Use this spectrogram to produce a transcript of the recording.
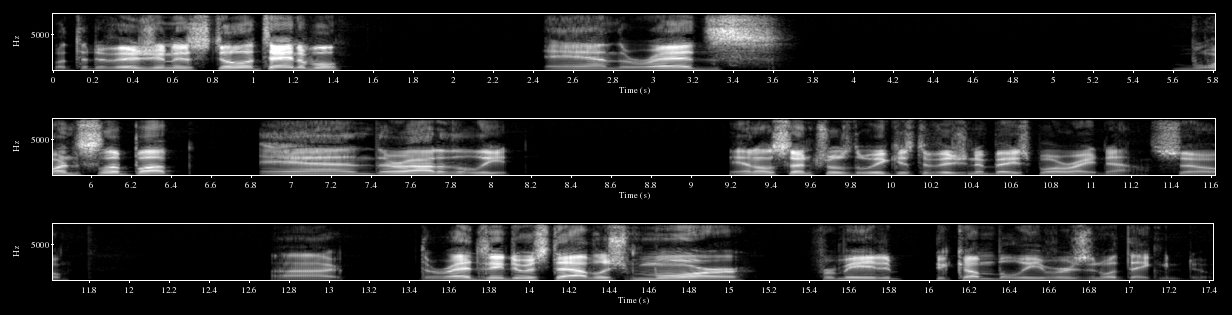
but the division is still attainable. And the Reds, one slip up, and they're out of the lead. The NL Central is the weakest division in baseball right now. So uh, the Reds need to establish more for me to become believers in what they can do.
